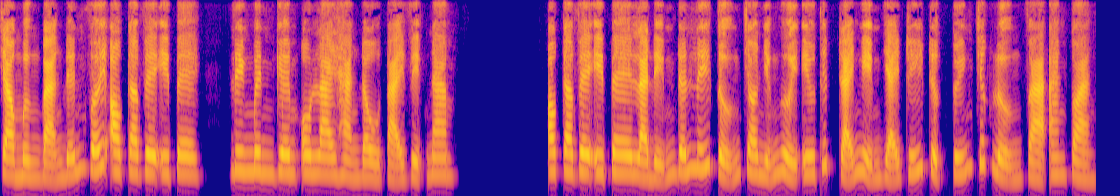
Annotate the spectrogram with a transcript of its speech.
Chào mừng bạn đến với OKVIP, Liên minh game online hàng đầu tại Việt Nam. OKVIP là điểm đến lý tưởng cho những người yêu thích trải nghiệm giải trí trực tuyến chất lượng và an toàn.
